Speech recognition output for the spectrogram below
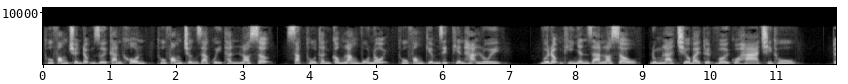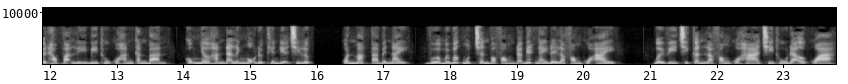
Thu phong chuyển động dưới càn khôn, thu phong trưởng ra quỷ thần lo sợ, sắc thu thần công lăng vũ nội, thu phong kiếm giết thiên hạ lui. Vừa động thì nhân gian lo sầu, đúng là chiêu bài tuyệt vời của Hà Chi Thu. Tuyệt học vạn lý bi thu của hắn căn bản, cũng nhờ hắn đã lĩnh ngộ được thiên địa chi lực. Quân mạc tà bên này, vừa mới bước một chân vào phòng đã biết ngay đây là phòng của ai. Bởi vì chỉ cần là phòng của Hà Chi Thu đã ở qua,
